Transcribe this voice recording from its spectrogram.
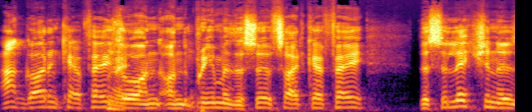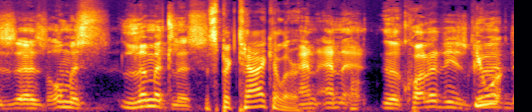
Our garden cafes Right. or on, on the Prima, the Surfside Cafe, the selection is, is almost limitless. It's spectacular, and and the quality is good.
